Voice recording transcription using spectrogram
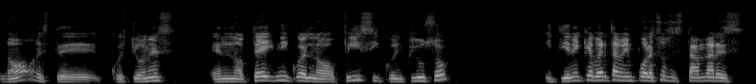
¿no? Este, cuestiones en lo técnico, en lo físico incluso, y tiene que ver también por esos estándares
